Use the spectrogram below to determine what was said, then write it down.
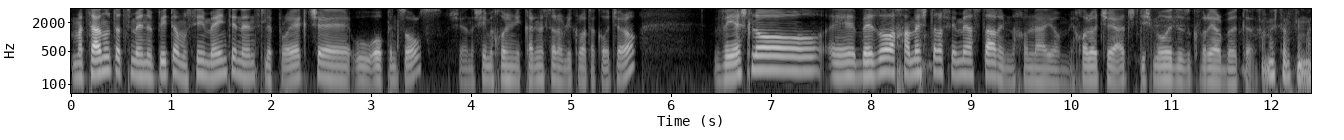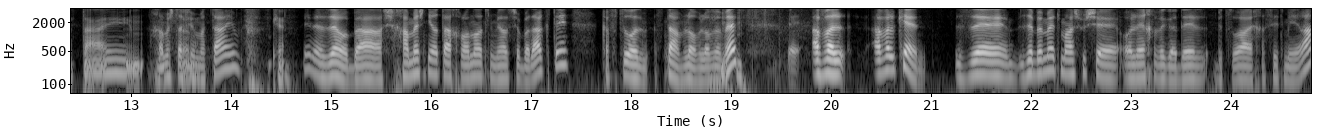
ומצאנו את עצמנו פתאום עושים maintenance לפרויקט שהוא open source, שאנשים יכולים להיכנס אליו לקרוא את הקוד שלו. ויש לו אה, באזור ה-5,100 סטארים נכון להיום. יכול להיות שעד שתשמעו את זה זה כבר יהיה הרבה יותר. 5,200. 5,200? כן. הנה, זהו, בחמש שניות האחרונות מאז שבדקתי, קפצו עוד... סתם, לא, לא באמת. אבל, אבל כן, זה, זה באמת משהו שהולך וגדל בצורה יחסית מהירה,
